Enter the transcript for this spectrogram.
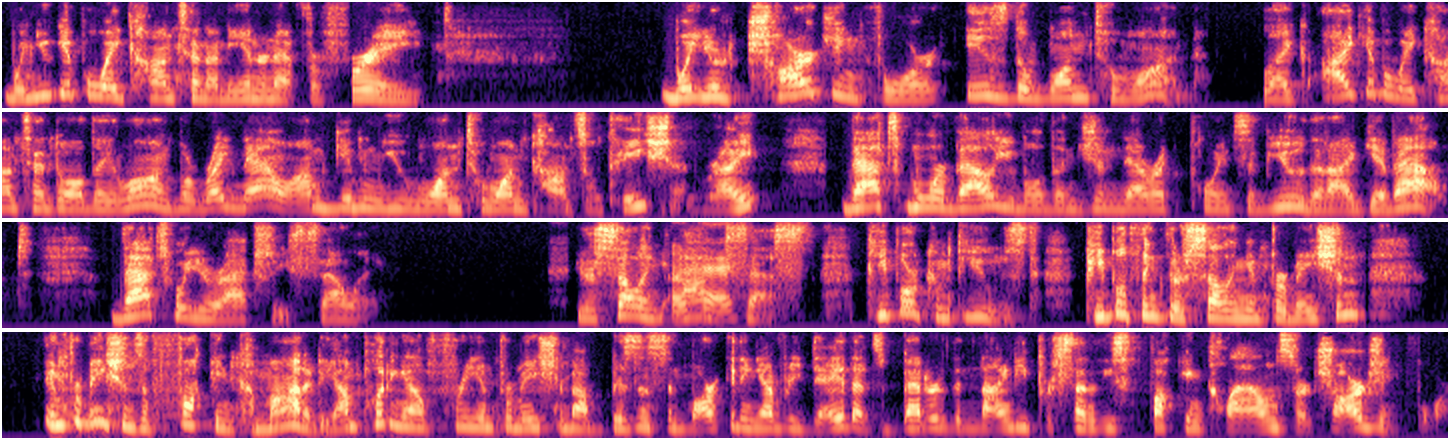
when you give away content on the internet for free what you're charging for is the one-to-one like i give away content all day long but right now i'm giving you one-to-one consultation right that's more valuable than generic points of view that i give out that's what you're actually selling you're selling Okay. access. People are confused. People think they're selling information. Information's a fucking commodity. I'm putting out free information about business and marketing every day that's better than 90% of these fucking clowns are charging for.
